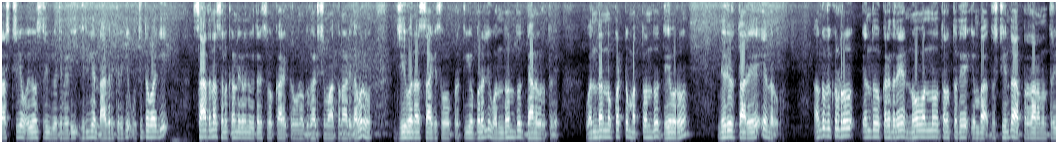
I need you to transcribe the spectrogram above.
ರಾಷ್ಟ್ರೀಯ ವಯೋಶ್ರೀ ಯೋಜನೆಯಡಿ ಹಿರಿಯ ನಾಗರಿಕರಿಗೆ ಉಚಿತವಾಗಿ ಸಾಧನ ಸಲಕರಣೆಗಳನ್ನು ವಿತರಿಸುವ ಕಾರ್ಯಕ್ರಮವನ್ನು ಉದ್ಘಾಟಿಸಿ ಮಾತನಾಡಿದ ಅವರು, ಜೀವನ ಸಾಗಿಸುವ ಪ್ರತಿಯೊಬ್ಬರಲ್ಲಿ ಒಂದೊಂದು ಜ್ಞಾನವಿರುತ್ತದೆ. ಒಂದನ್ನು ಕೊಟ್ಟು ಮತ್ತೊಂದು ದೇವರು ನೀಡಿರುತ್ತಾರೆ ಎಂದರು. ಅಂಗವಿಕಲರು ಎಂದು ಕರೆದರೆ ನೋವನ್ನು ತರುತ್ತದೆ ಎಂಬ ದೃಷ್ಟಿಯಿಂದ ಪ್ರಧಾನಮಂತ್ರಿ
